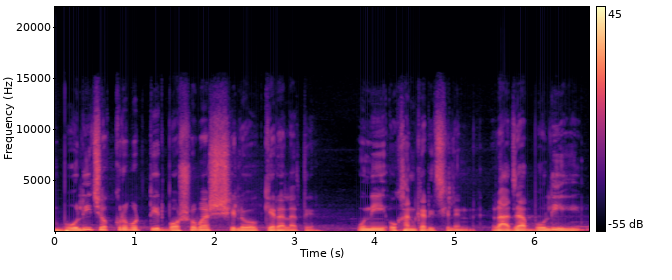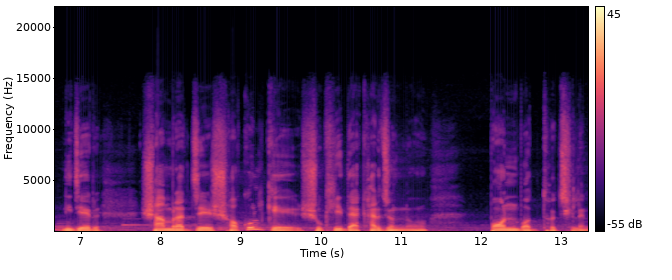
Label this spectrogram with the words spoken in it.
বলি চক্রবর্তীর বসবাস ছিল কেরালাতে। উনি ওখানকারই ছিলেন। রাজা বলি নিজের সাম্রাজ্যের সকলকে সুখী দেখার জন্য পণবদ্ধ ছিলেন।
